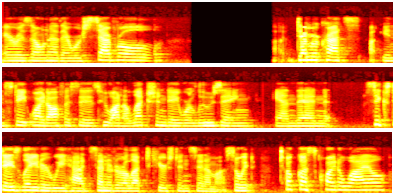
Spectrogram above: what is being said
Arizona, there were several uh, Democrats in statewide offices who on election day were losing. And then six days later, we had Senator elect Kyrsten Sinema. So it took us quite a while.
